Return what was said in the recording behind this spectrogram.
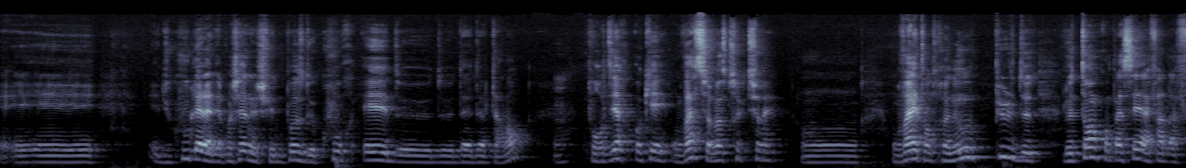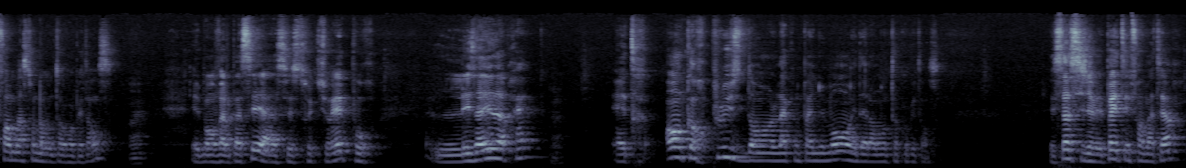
Et, et, du coup, là, l'année prochaine, je fais une pause de cours et d'alternant. De, pour dire ok, on va se restructurer. On, on va être entre nous, plus de, le temps qu'on passait à faire de la formation de la montée en compétences, et ben on va le passer à se structurer pour les années d'après, être encore plus dans l'accompagnement et dans la montée en compétences. Et ça, si j'avais pas été formateur,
